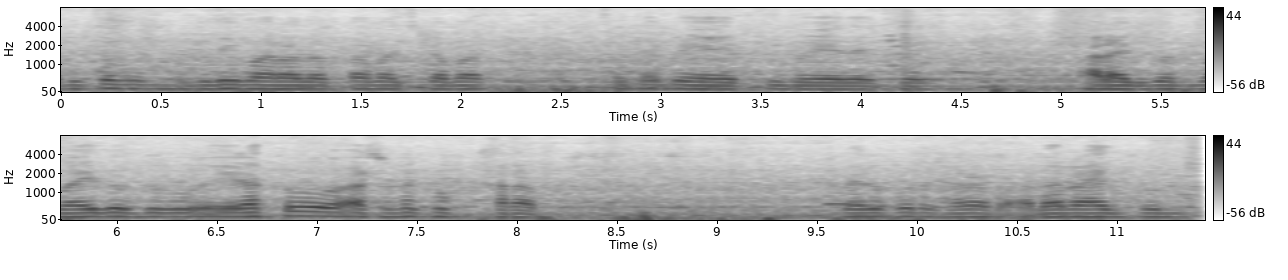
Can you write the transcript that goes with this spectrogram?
আমি তো যদি মারা যেতাম আজকে আমার ছেলে মেয়ে কি হয়ে যেত আর একজন ভাই যদি এরা তো আসলে খুব খারাপ। তার উপরে খারাপ। আমার আজ পর্যন্ত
